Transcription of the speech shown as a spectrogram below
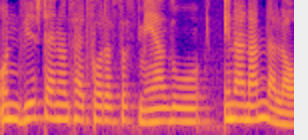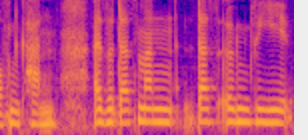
Und wir stellen uns halt vor, dass das mehr so ineinander laufen kann. Also dass man das irgendwie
